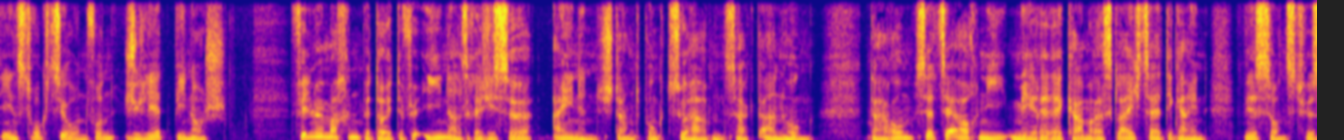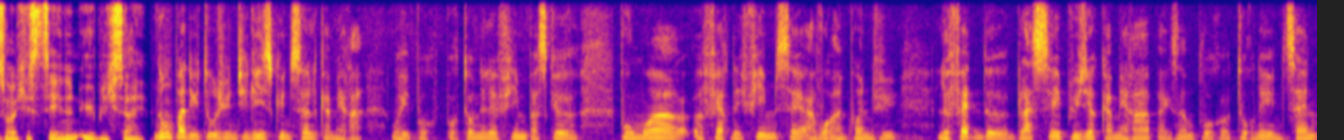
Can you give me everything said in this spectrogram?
die Instruktion von Juliette Binoche. Filmemachen bedeutet für ihn als Regisseur einen Standpunkt zu haben, sagt Anhung. Darum setzt er auch nie mehrere Kameras gleichzeitig ein, wie es sonst für solche Szenen üblich sei. Non, pas du tout. Je n'utilise qu'une seule caméra, oui, pour, pour tourner les films, parce que pour moi, euh, faire des films, c'est avoir un point de vue. Le fait de placer plusieurs caméras, par exemple, pour euh, tourner une scène,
